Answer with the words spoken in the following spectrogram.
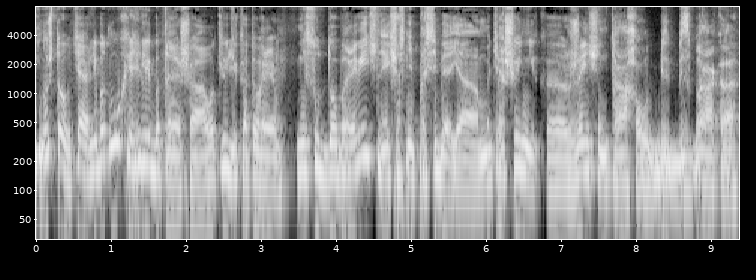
Ну что, у тебя либо лухари, либо трэш. А вот люди, которые несут доброе вечно, я сейчас не про себя, я матершинник, э, женщин трахал без, без брака,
